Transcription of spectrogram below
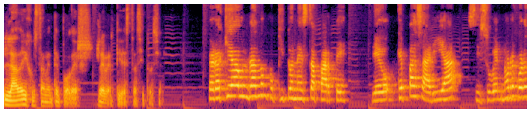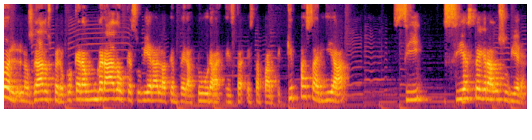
lado y justamente poder revertir esta situación. Pero aquí ahondando un poquito en esta parte, Diego, ¿qué pasaría si sube, no recuerdo los grados, pero creo que era un grado que subiera la temperatura, esta, esta parte? ¿Qué pasaría si, si este grado subiera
